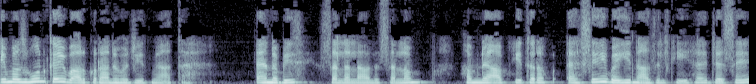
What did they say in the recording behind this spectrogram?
یہ مضمون کئی بار قرآن مجید میں آتا ہے۔ اے نبی صلی اللہ علیہ وسلم، ہم نے آپ کی طرف ایسے ہی وہی نازل کی ہے جیسے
